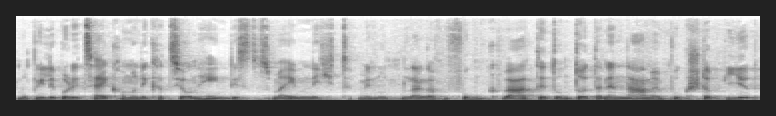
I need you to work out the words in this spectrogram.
mobile Polizeikommunikation, Handys, dass man eben nicht minutenlang auf den Funk wartet und dort einen Namen buchstabiert,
